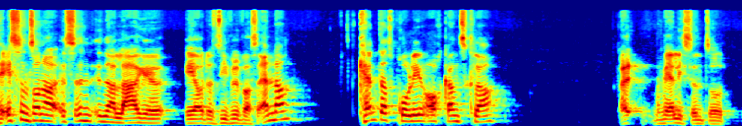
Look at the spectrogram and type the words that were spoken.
der ist in so einer, ist in, in der Lage, er oder sie will was ändern kennt das Problem auch ganz klar. Weil, wenn wir ehrlich sind, so,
